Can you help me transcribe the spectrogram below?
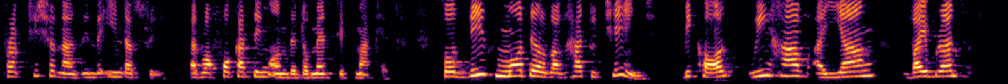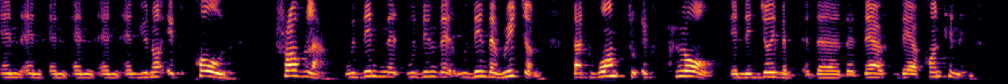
practitioners in the industry that were focusing on the domestic market. So these models have had to change because we have a young, vibrant, and and and and and, and you know exposed traveler within the, within the within the region that wants to explore and enjoy the, the, the, their their continent.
